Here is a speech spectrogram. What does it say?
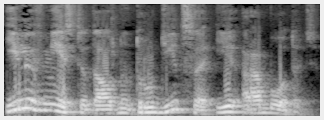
или вместе должны трудиться и работать.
